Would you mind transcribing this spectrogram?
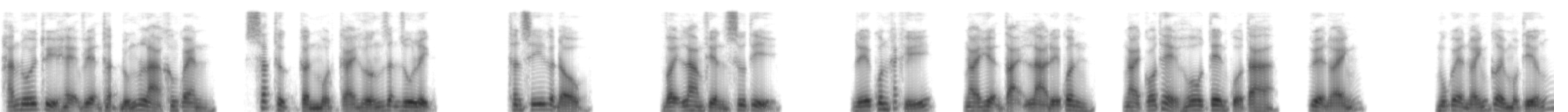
hắn đối thủy hệ viện thật đúng là không quen, xác thực cần một cái hướng dẫn du lịch. Thân sĩ gật đầu. Vậy làm phiền sư tỷ. Đế quân khách khí, ngài hiện tại là đế quân, ngài có thể hô tên của ta huyền oánh. Mục huyền oánh cười một tiếng,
